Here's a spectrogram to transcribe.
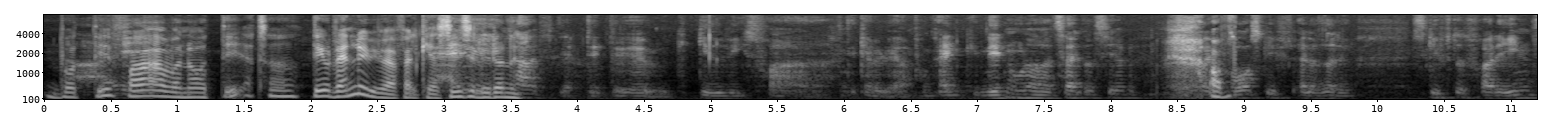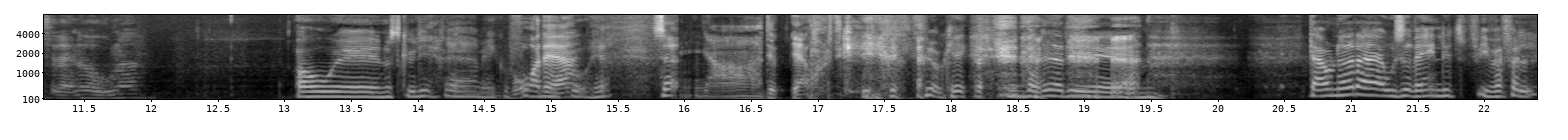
hvor det er fra, og hvornår det er taget? Det er jo et vandløb i hvert fald, kan jeg sige til lytterne. Det, det er jo givetvis fra, det kan vel være omkring 1900-tallet cirka. Og- forskift, eller hedder det, skiftet fra det ene til det andet århundrede. Og øh, nu skal vi lige have mikrofonen Hvor det er? på her. Så, Ja, det, ja, undskyld. okay, men hvad hedder det? Øh, der er jo noget, der er usædvanligt, i hvert fald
